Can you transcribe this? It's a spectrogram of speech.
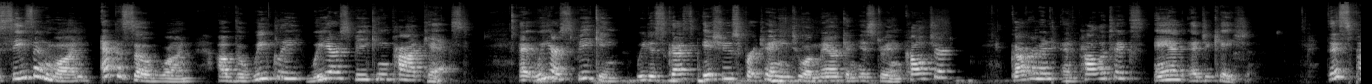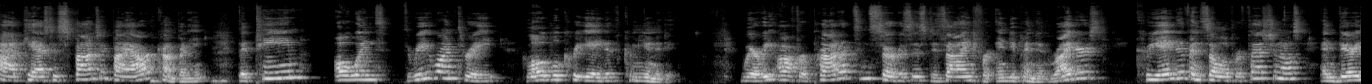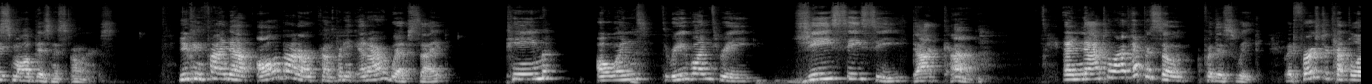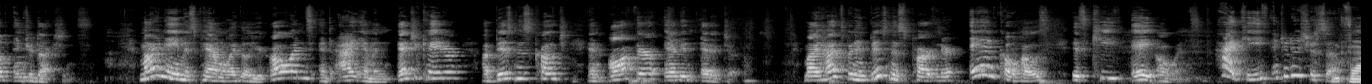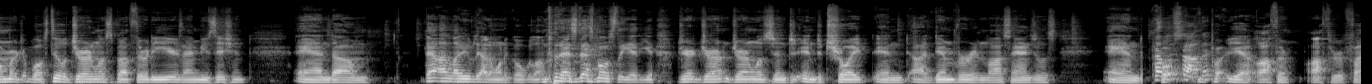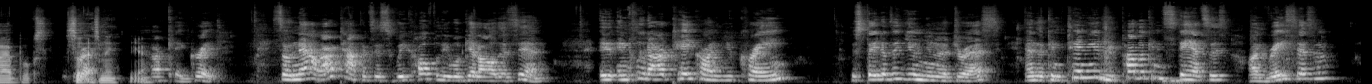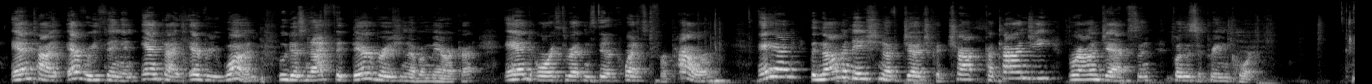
Season 1, Episode 1 of the weekly We Are Speaking podcast. At We Are Speaking, we discuss issues pertaining to American history and culture, government and politics, and education. This podcast is sponsored by our company, the Team Owens 313 Global Creative Community, where we offer products and services designed for independent writers, creative and solo professionals, and very small business owners. You can find out all about our company at our website, teamowens313gcc.com. And now to our episode for this week. But first, a couple of introductions. My name is Pamela Hilliard Owens, and I am an educator, a business coach, an author, and an editor. My husband and business partner and co host is Keith A. Owens. Hi, Keith. Introduce yourself. Former, well, still journalist, about 30 years, and musician. And um, that I, don't want to go long, but that's that's mostly it. Yeah, Jur- journalists in, in Detroit and uh, Denver and Los Angeles, and Published author. Yeah, author, author of five books. So Right. that's me. Yeah. Okay, great. So now our topics this week, hopefully we'll get all this in, it include our take on Ukraine, the State of the Union address, and the continued Republican stances on racism, anti-everything and anti-everyone who does not fit their version of America and or threatens their quest for power, and the nomination of Judge Ketanji Brown Jackson for the Supreme Court.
